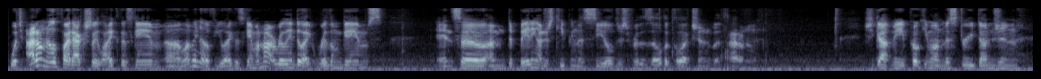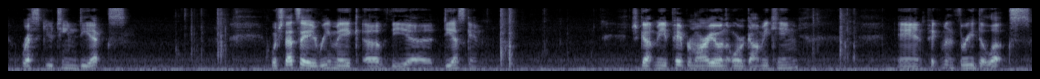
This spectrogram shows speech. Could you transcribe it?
which I don't know if I'd actually like this game. Uh, let me know if you like this game. I'm not really into like rhythm games, and so I'm debating on just keeping this sealed just for the Zelda collection, but I don't know. She got me Pokemon Mystery Dungeon Rescue Team DX, which that's a remake of the uh, DS game. She got me Paper Mario and the Origami King, and Pikmin 3 Deluxe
